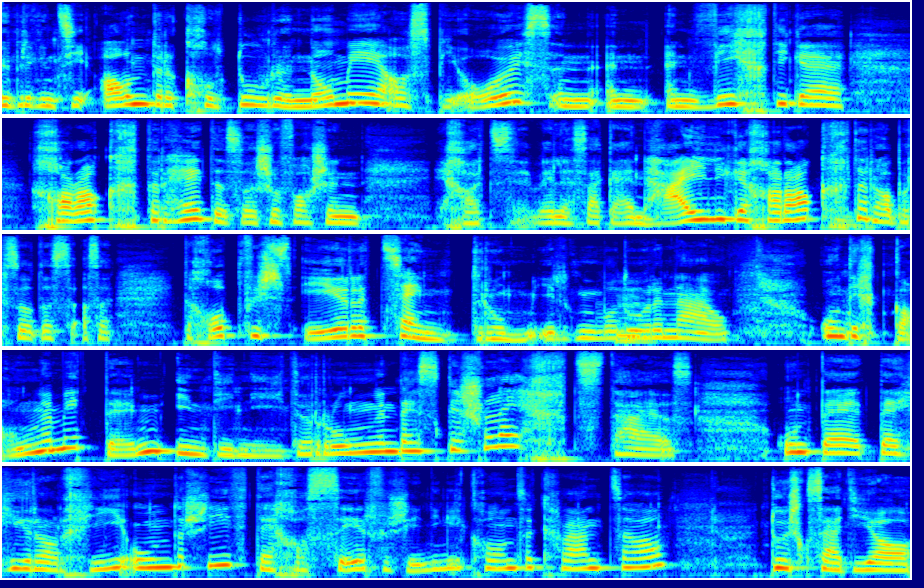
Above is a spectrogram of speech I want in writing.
übrigens in anderen Kulturen noch mehr als bei uns ein, ein, ein wichtiger Charakter hat, also schon fast ein, ich wollte sagen, ein heiliger Charakter, aber so das, also der Kopf ist das Ehrenzentrum irgendwo mhm. durch auch. Und ich gehe mit dem in die Niederungen des Geschlechtsteils. Und der, der Hierarchieunterschied, der kann sehr verschiedene Konsequenzen haben. Du hast gesagt, ja,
